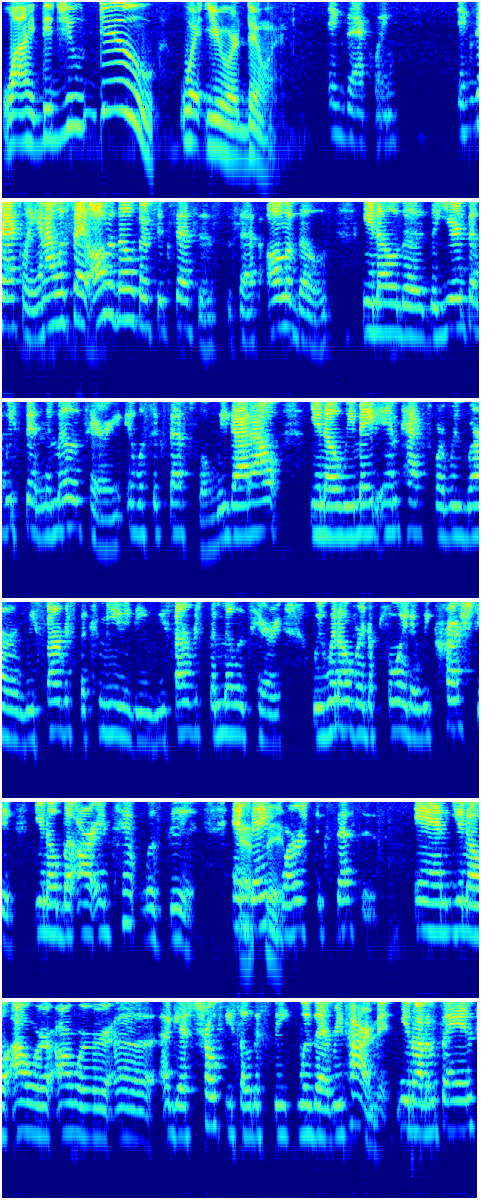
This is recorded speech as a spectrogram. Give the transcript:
Why did you do what you were doing? Exactly. Exactly. And I would say all of those are successes, Seth. All of those. You know, the the years that we spent in the military, it was successful. We got out, you know, we made impacts where we were. We serviced the community, we serviced the military. We went over deployed and we crushed it, you know, but our intent was good. And That's they it. were successes. And you know, our our uh I guess trophy, so to speak, was at retirement. You know what I'm saying?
